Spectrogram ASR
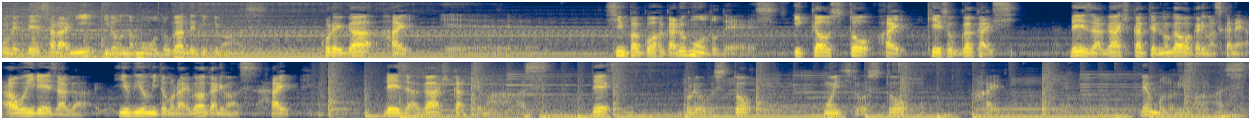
これでさらにいろんなモードが出てきます。これがはい、えー、心拍を測るモードです。1回押すとはい。計測が開始。レーザーが光ってるのが分かりますかね？青いレーザーが指を見てもらえば分かります。はい。レーザーが光ってます。でこれを押すともう一度押すとはい。で戻ります。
